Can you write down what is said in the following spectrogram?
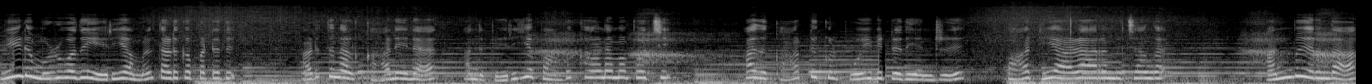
வீடு முழுவதும் எரியாமல் தடுக்கப்பட்டது. அடுத்த நாள் காலையில அந்த பெரிய பாம்பு காணாம போச்சு. அது காட்டுக்குள் போய்விட்டது என்று பாட்டி அழ ஆரம்பிச்சாங்க. அன்பு இருந்தா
